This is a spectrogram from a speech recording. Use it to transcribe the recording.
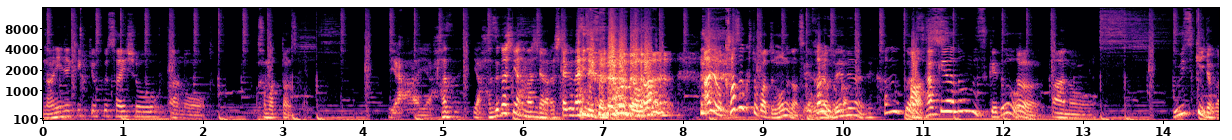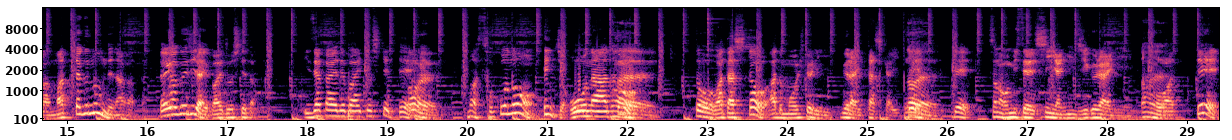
何で結局最初あのハマったんですか？いやーいや、はず、いや、恥ずかしい話だからしたくないんですよね、本当は。あでも家族とかって飲んでたんですか？家族全然なんです。家族は酒は飲むんですけど、うんあの、ウイスキーとかは全く飲んでなかった。大学時代バイトしてた。居酒屋でバイトしてて、かはいまあそこの店長、オーナーと、はいと私とあともう一人ぐらい確かいて、はい。でそのお店深夜2時ぐらいに終わって、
